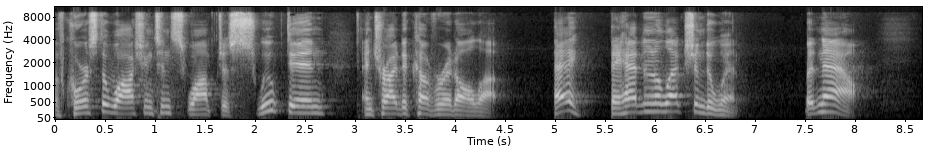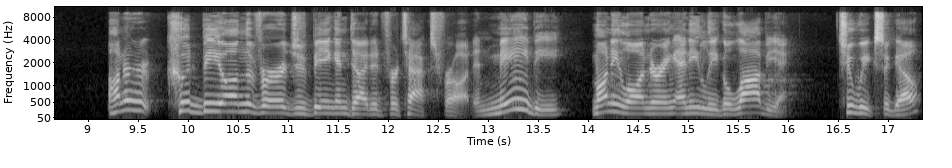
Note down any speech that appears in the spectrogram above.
of course the Washington swamp just swooped in and tried to cover it all up. Hey, they had an election to win. But now, Hunter could be on the verge of being indicted for tax fraud and maybe money laundering and illegal lobbying. Two weeks ago,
